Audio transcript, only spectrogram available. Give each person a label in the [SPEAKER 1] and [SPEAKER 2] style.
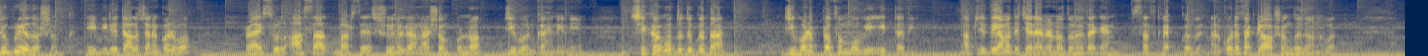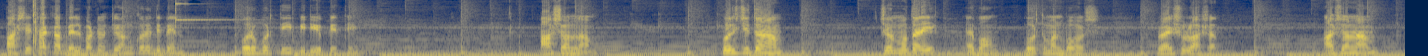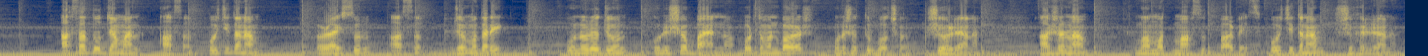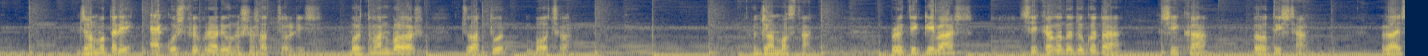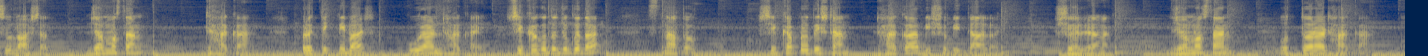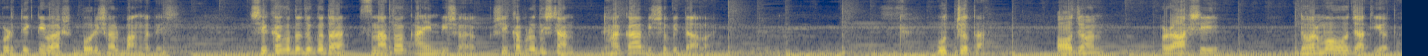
[SPEAKER 1] সুপ্রিয় দর্শক, এই ভিডিওতে আলোচনা করব রাইসুল আসাদ ভার্সেস সুহেল রানার সম্পূর্ণ জীবন কাহিনী নিয়ে। শিক্ষাগত যোগ্যতা, জীবনের প্রথম মুভি ইত্যাদি। আপনি যদি আমাদের চ্যানেলে নতুন হয়ে থাকেন সাবস্ক্রাইব করবেন। আর করে থাকলে অসংখ্য ধন্যবাদ। পাশে থাকা বেল বাটনটি অন করে দিবেন পরবর্তী ভিডিও পেতে। আসল নাম। পরিচিত নাম, জন্ম তারিখ এবং বর্তমান বয়স। রাইসুল আসাদ। আসল নাম আসাদুজ্জামান আসাদ, পরিচিত নাম রাইসুল আসাদ। জন্ম তারিখ পনেরো জুন উনিশশো বায়ান্ন, বর্তমান বয়স উনসত্তর বছর, সোহেল রানা। আসল নাম মোহাম্মদ মাসুদ পারভেজ, পরিচিত নাম সোহেল রানা। জন্ম তারিখ একুশ ফেব্রুয়ারি উনিশশো সাতচল্লিশ, বর্তমান বয়স চুয়াত্তর বছর। জন্মস্থান প্রতীক নিবাস, শিক্ষাগত যোগ্যতা, শিক্ষা প্রতিষ্ঠান, রাইসুল আসাদ। জন্মস্থান ঢাকা। প্রত্যেক নিবাস পুরান ঢাকায়। শিক্ষাগত যোগ্যতা স্নাতক। শিক্ষা প্রতিষ্ঠান ঢাকা বিশ্ববিদ্যালয়। সোহেল রানা। জন্মস্থান উত্তরা, ঢাকা। প্রত্যেক নিবাস বরিশাল, বাংলাদেশ। শিক্ষাগত যোগ্যতা স্নাতক আইন বিষয়ক। শিক্ষা প্রতিষ্ঠান ঢাকা বিশ্ববিদ্যালয়। উচ্চতা। অজন, রাশি, ধর্ম ও জাতীয়তা।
